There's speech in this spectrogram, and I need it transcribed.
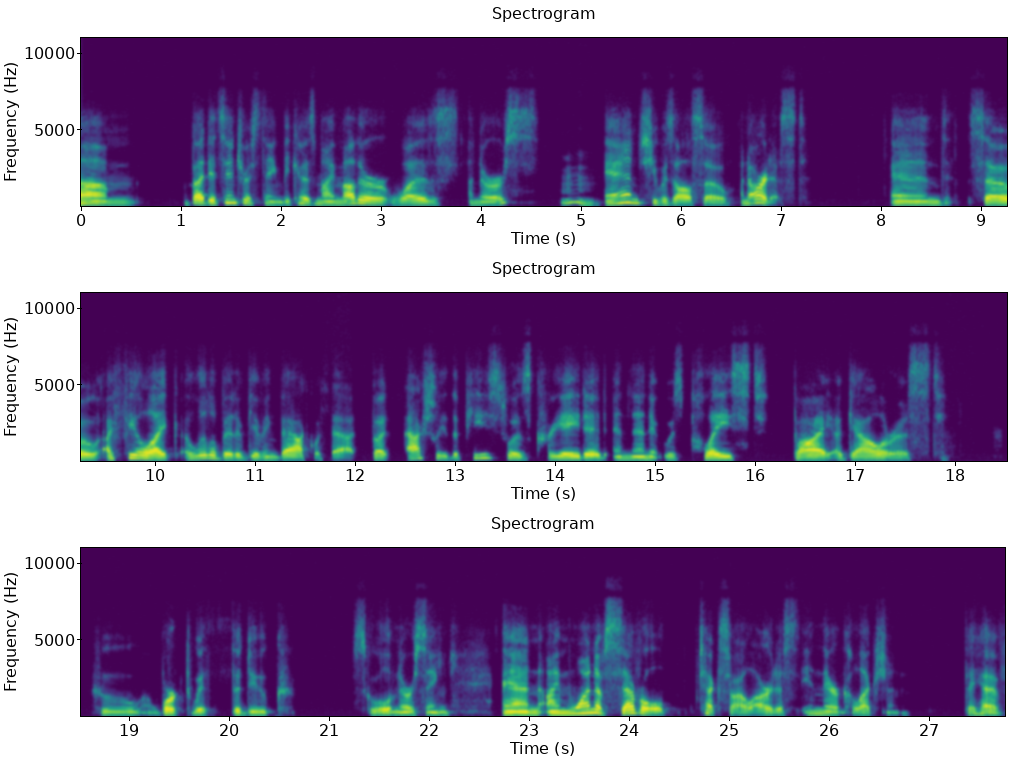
Um, but it's interesting because my mother was a nurse mm. and she was also an artist. And so I feel like a little bit of giving back with that. But actually, the piece was created and then it was placed by a gallerist who worked with the Duke School of Nursing. And I'm one of several textile artists in their collection. They have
